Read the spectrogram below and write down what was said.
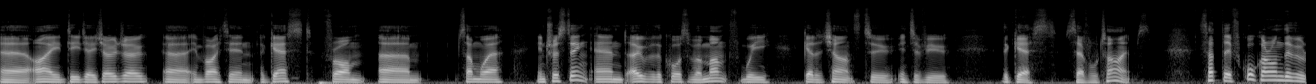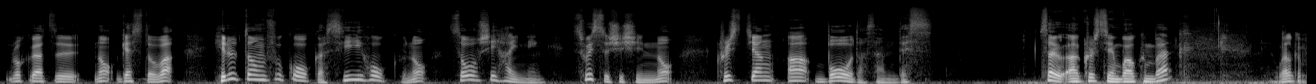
uh, I, DJ Jojo, uh, invite in a guest from um, somewhere interesting and over the course of a month we get a chance to interview the guest several times. さて、福岡ロンデブー6月のゲストは、ヒルトン福岡シーホークの総支配人、スイス出身のクリスチャン・ア・ボーダさんです。So, uh, Christian, welcome back. Welcome.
